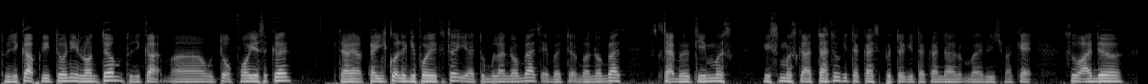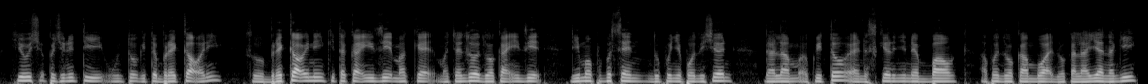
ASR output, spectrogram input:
Tu cakap kripto ni long term, tu cakap uh, untuk 4 years second kita akan ikut lagi 4 years kita iaitu bulan 12, eh bulan 12 start berkimus Christmas ke atas tu kita akan sepatutnya kita akan dalam bearish market. So ada huge opportunity untuk kita breakout ni. So breakout ini kita akan exit market. Macam Zul dia akan exit 50% dia punya position dalam uh, crypto and sekiranya dia bound apa dia akan buat? Dia akan layan lagi.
